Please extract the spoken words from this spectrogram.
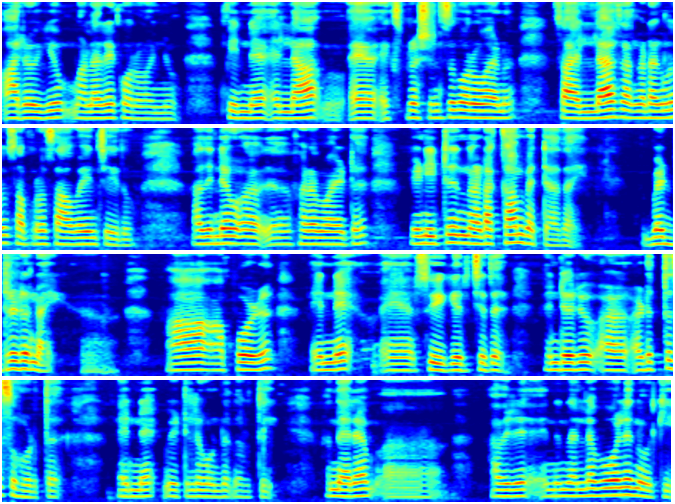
ആരോഗ്യം വളരെ കുറവഞ്ഞു പിന്നെ എല്ലാ എക്സ്പ്രഷൻസ് കുറവാണ്. എല്ലാ സങ്കടങ്ങളും സപ്രസ് ആവുകയും ചെയ്തു. അതിന്റെ ഫലമായിട്ട് എണീറ്റ് നടക്കാൻ പറ്റാതായി. ബെഡ് റിഡനായി ആ അപ്പോൾ എന്നെ സ്വീകരിച്ചത് എന്റെ ഒരു അടുത്ത സുഹൃത്ത് എന്നെ വീട്ടിൽ കൊണ്ട് നിർത്തി. അന്നേരം അവർ എന്നെ നല്ലപോലെ നോക്കി.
